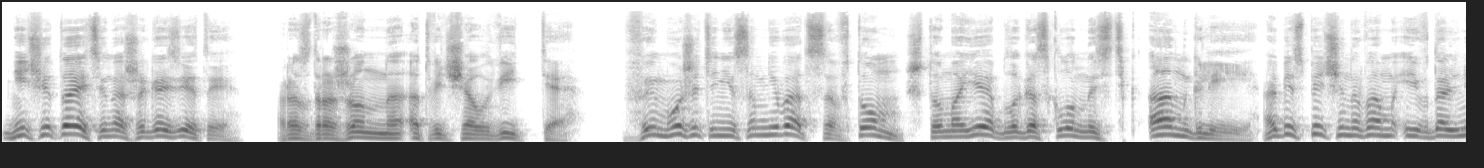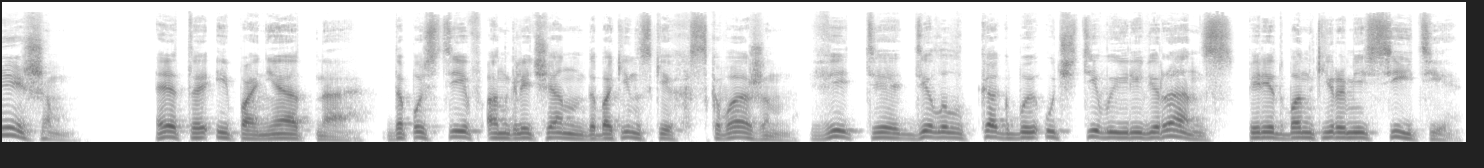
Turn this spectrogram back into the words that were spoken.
Не читайте наши газеты!» — раздраженно отвечал Витте. «Вы можете не сомневаться в том, что моя благосклонность к Англии обеспечена вам и в дальнейшем». Это и понятно. Допустив англичан до бакинских скважин, Витте делал как бы учтивый реверанс перед банкирами Сити,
